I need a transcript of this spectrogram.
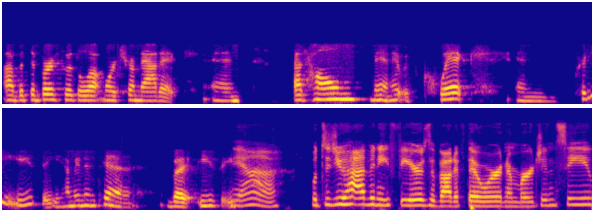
Uh, but the birth was a lot more traumatic. And at home, man, it was quick and pretty easy. I mean, intense, but easy. Yeah. Well, did you have any fears about if there were an emergency,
